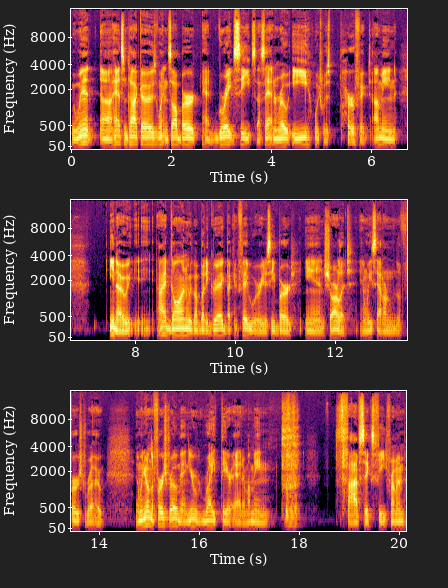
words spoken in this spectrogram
we went, uh, had some tacos, went and saw Bert, had great seats. I sat in row E, which was perfect. I mean, you know, I had gone with my buddy Greg back in February to see Bert in Charlotte, and we sat on the first row. And when you're on the first row, man, you're right there at him. I mean, five, six feet from him.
